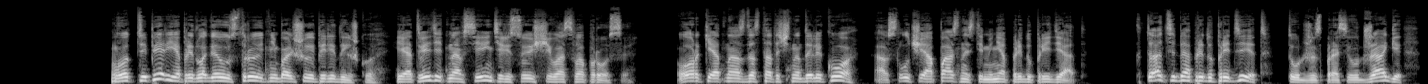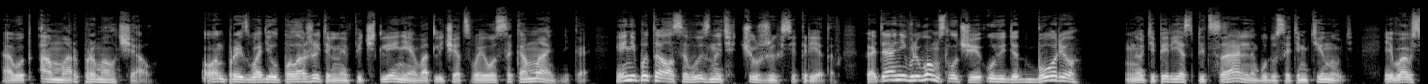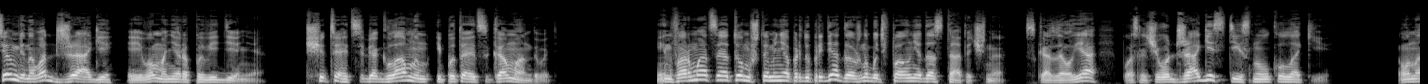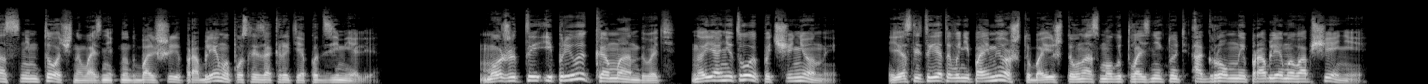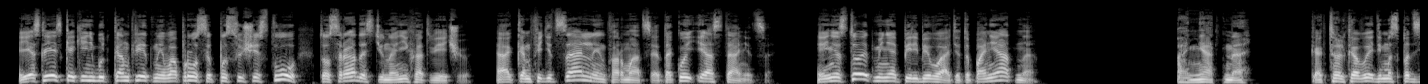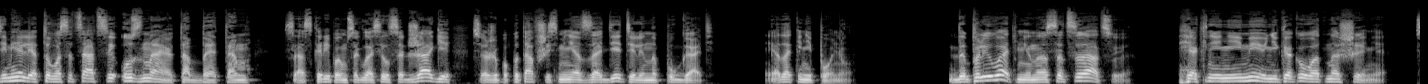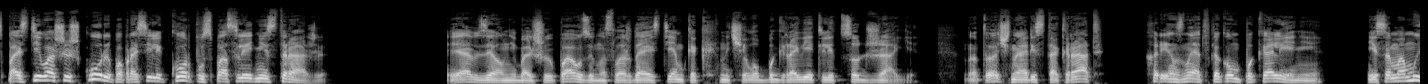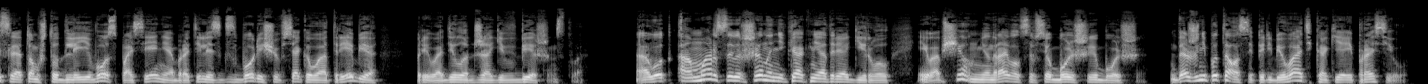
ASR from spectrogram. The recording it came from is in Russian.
Вот теперь я предлагаю устроить небольшую передышку и ответить на все интересующие вас вопросы. Орки от нас достаточно далеко, а в случае опасности меня предупредят. «Кто тебя предупредит?» Тут же спросил Джаги, а вот Амар промолчал. Он производил положительное впечатление, в отличие от своего сокомандника, и не пытался вызнать чужих секретов, хотя они в любом случае увидят Борю но теперь я специально буду с этим тянуть. И во всем виноват Джаги и его манера поведения. Считает себя главным и пытается командовать. Информации о том, что меня предупредят, должно быть вполне достаточно, сказал я, после чего Джаги стиснул кулаки. У нас с ним точно возникнут большие проблемы после закрытия подземелья. Может, ты и привык командовать, но я не твой подчиненный. Если ты этого не поймешь, то боюсь, что у нас могут возникнуть огромные проблемы в общении. Если есть какие-нибудь конкретные вопросы по существу, то с радостью на них отвечу. А конфиденциальная информация такой и останется. И не стоит меня перебивать, это понятно? Понятно. Как только выйдем из подземелья, то в ассоциации узнают об этом. Со скрипом согласился Джаги, все же попытавшись меня задеть или напугать. Я так и не понял. Да плевать мне на ассоциацию. Я к ней не имею никакого отношения. Спасти ваши шкуры попросили корпус последней стражи. Я взял небольшую паузу, наслаждаясь тем, как начало багроветь лицо Джаги. Но точно аристократ, хрен знает в каком поколении. И сама мысль о том, что для его спасения обратились к сборищу всякого отребья, приводила Джаги в бешенство. А вот Амар совершенно никак не отреагировал, и вообще он мне нравился все больше и больше. Даже не пытался перебивать, как я и просил.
